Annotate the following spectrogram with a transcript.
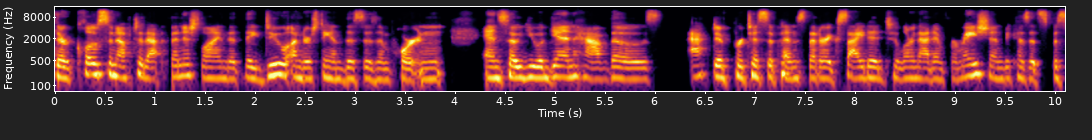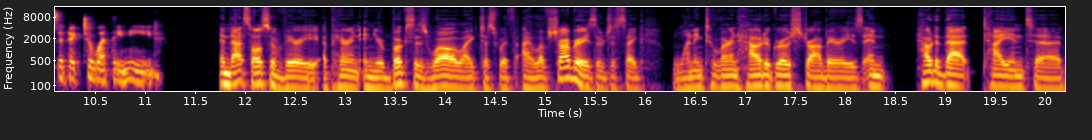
they're close enough to that finish line that they do understand this is important and so you again have those active participants that are excited to learn that information because it's specific to what they need and that's also very apparent in your books as well, like just with I Love Strawberries, of just like wanting to learn how to grow strawberries. And how did that tie into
